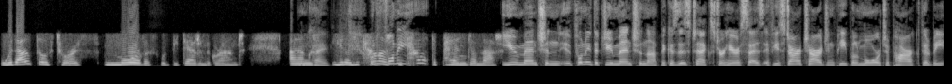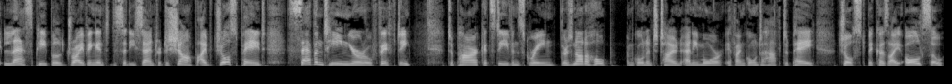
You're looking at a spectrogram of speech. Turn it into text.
Without those tourists, more of us would be dead on the ground. And Okay. you know, you Well, funny- you cannot depend on that. You mentioned, funny that you mention that because this texter here says if you start charging people more to park, there'll be less people driving into the city centre to shop. I've just paid €17.50 to park at Stephen's Green. There's not a hope I'm going into town anymore if I'm going to have to pay just because I also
